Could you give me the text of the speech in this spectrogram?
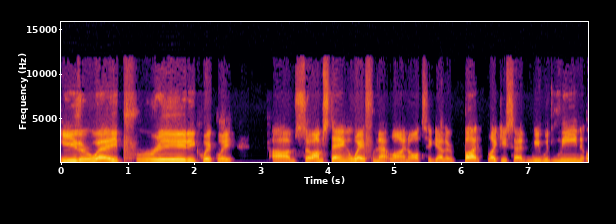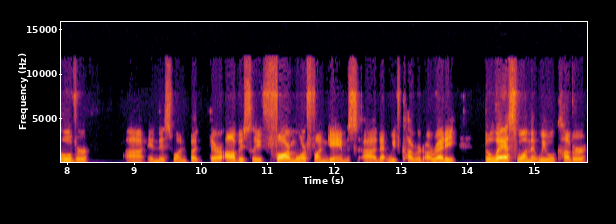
either way pretty quickly. Um, so I'm staying away from that line altogether. But like you said, we would lean over uh, in this one. But there are obviously far more fun games uh, that we've covered already. The last one that we will cover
